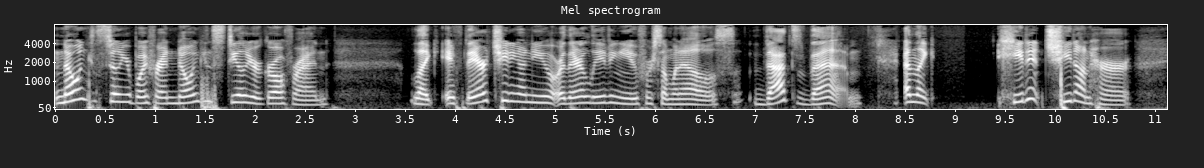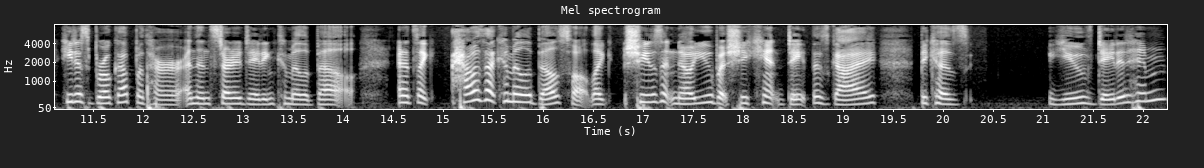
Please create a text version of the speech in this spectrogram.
no one can steal your boyfriend. No one can steal your girlfriend. Like, if they're cheating on you or they're leaving you for someone else, that's them. And like, he didn't cheat on her he just broke up with her and then started dating Camilla Belle. And it's like, how is that Camilla Belle's fault? Like, she doesn't know you, but she can't date this guy because you've dated him.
